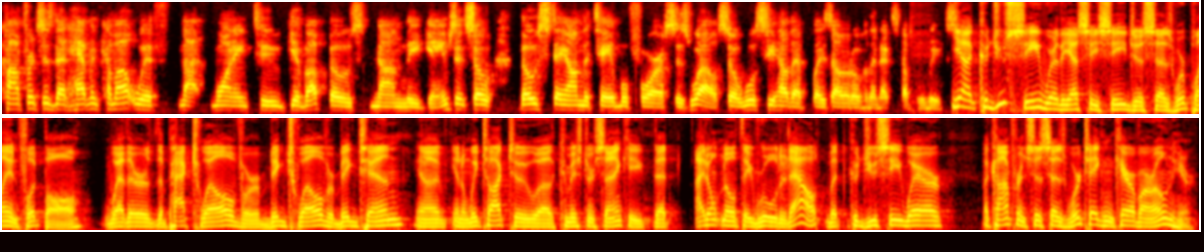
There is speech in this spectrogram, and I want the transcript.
conferences that haven't come out with not wanting to give up those non-league games, and so those stay on the table for us as well. So we'll see how that plays out over the next couple of weeks. Yeah, could you see where the SEC just says we're playing football, whether the Pac-12 or Big 12 or Big 10? You know, you know we talked to uh, Commissioner Sankey that I don't know if they ruled it out, but could you see where a conference just says we're taking care of our own here?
